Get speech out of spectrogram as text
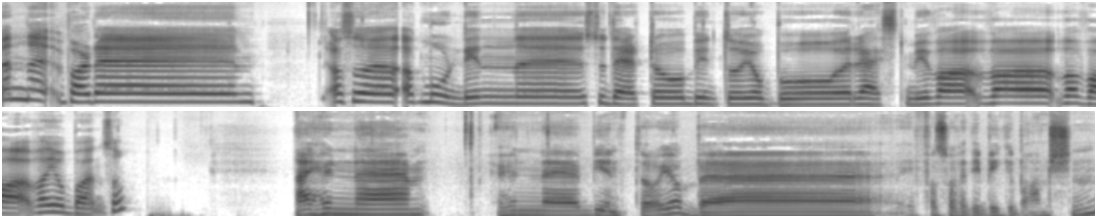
Men eh, var det Altså, at moren din eh, studerte og begynte å jobbe og reiste mye, hva, hva, hva, hva jobba hun som? Nei, hun, eh, hun begynte å jobbe for så vidt i byggebransjen,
